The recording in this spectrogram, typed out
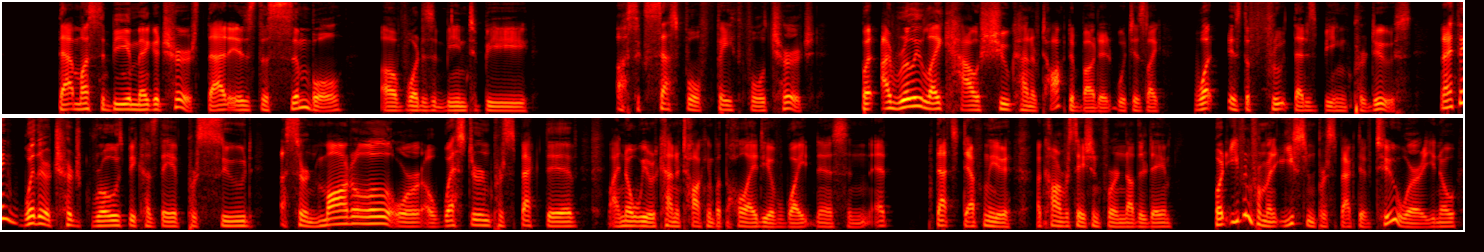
that must be a mega church. That is the symbol of what does it mean to be a successful, faithful church. But I really like how Shu kind of talked about it, which is like, what is the fruit that is being produced? And I think whether a church grows because they have pursued a certain model or a Western perspective, I know we were kind of talking about the whole idea of whiteness, and that's definitely a, a conversation for another day. But even from an Eastern perspective, too, where, you know,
